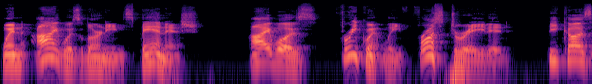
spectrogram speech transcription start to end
When I was learning Spanish, I was frequently frustrated because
